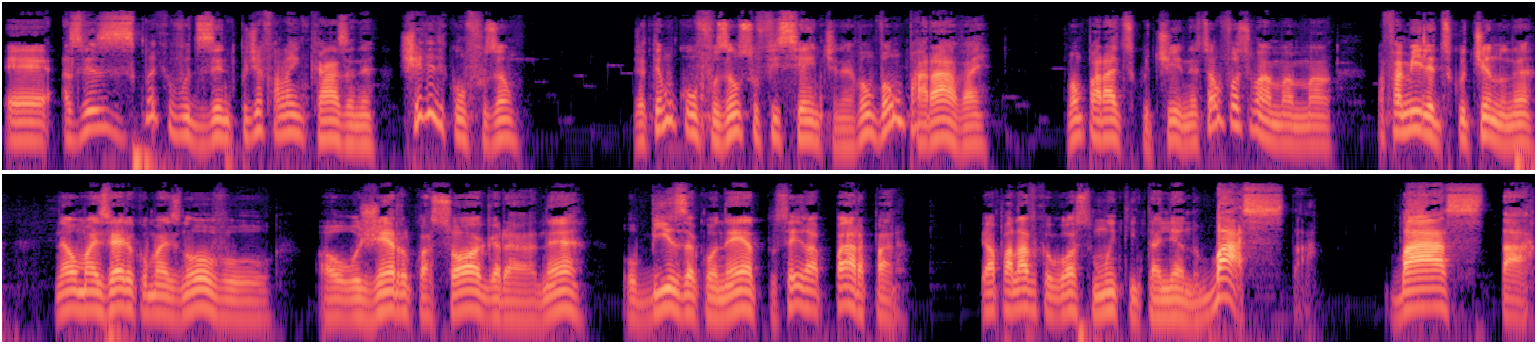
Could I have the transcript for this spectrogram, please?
é, às vezes, como é que eu vou dizer? A gente podia falar em casa, né? Chega de confusão. Já temos confusão suficiente, né? Vamos, vamos parar, vai. Vamos parar de discutir, né? Se não fosse uma, uma, uma, família discutindo, né? né? O mais velho com o mais novo, o, o genro com a sogra, né? O bisa com o neto, sei lá, para, para. É uma palavra que eu gosto muito em italiano. Basta! Basta!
